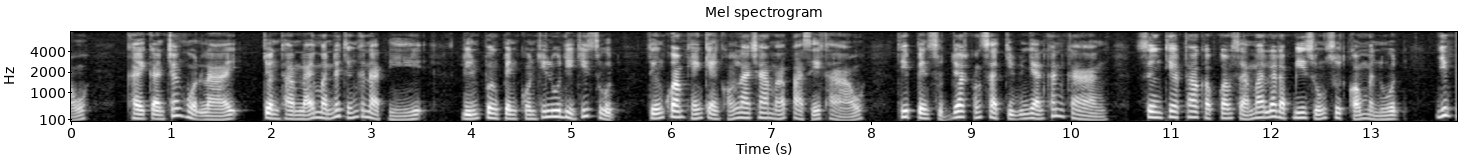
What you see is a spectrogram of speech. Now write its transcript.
ว ใครกันช่างโหดร้าย จนทำร้ายมันได้ถึงขนาดนี้ หลินเฟิงเป็นคนที่รู้ดีที่สุด ถึงความแข็งแกร่งของราชาหมาป่าสีขาว ที่เป็นสุดยอดของสัตว์จิตวิญญาณขั้นกลาง ซึ่งเทียบเท่ากับความสามารถระดับบีสูงสุดของมนุษย์ ยิ่งไป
